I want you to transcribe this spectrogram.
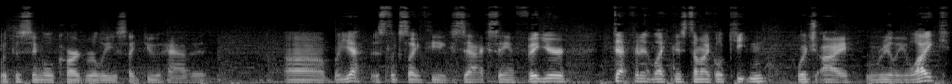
with the single card release. I do have it. Uh, but yeah, this looks like the exact same figure. Definite likeness to Michael Keaton, which I really like.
